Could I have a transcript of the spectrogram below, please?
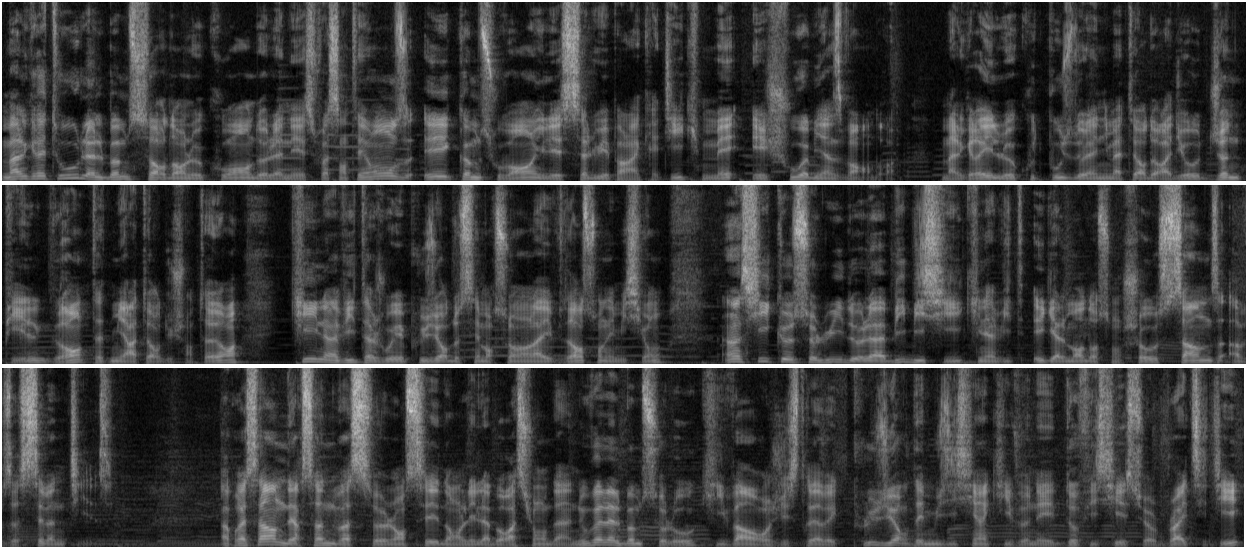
Malgré tout, l'album sort dans le courant de l'année 71 et comme souvent, il est salué par la critique mais échoue à bien se vendre, malgré le coup de pouce de l'animateur de radio John Peel, grand admirateur du chanteur, qui l'invite à jouer plusieurs de ses morceaux en live dans son émission, ainsi que celui de la BBC qui l'invite également dans son show Sounds of the 70s. Après ça, Anderson va se lancer dans l'élaboration d'un nouvel album solo qui va enregistrer avec plusieurs des musiciens qui venaient d'officier sur Bright City,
